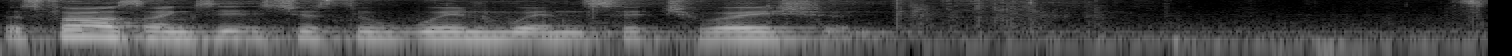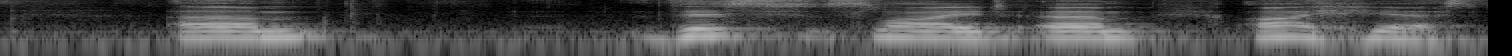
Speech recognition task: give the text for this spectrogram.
As far as I can see, it's just a win win situation. Um, this slide, um, I, yes.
